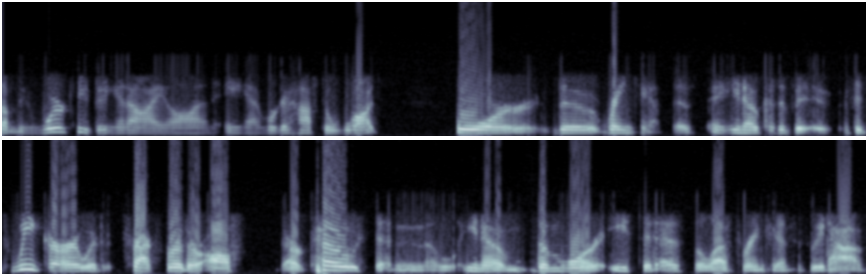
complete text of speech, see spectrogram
something we're keeping an eye on, and we're going to have to watch for the rain chances. You know, because if it, if it's weaker, it would track further off our coast, and you know, the more east it is, the less rain chances we'd have.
